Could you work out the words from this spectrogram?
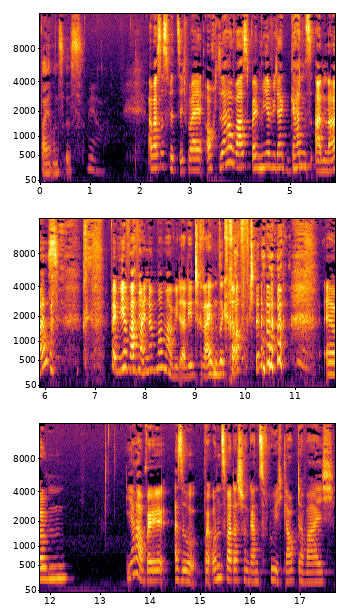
bei uns ist. Ja. Aber es ist witzig, weil auch da war es bei mir wieder ganz anders. bei mir war meine Mama wieder die treibende Kraft. ähm, ja, weil, also bei uns war das schon ganz früh. Ich glaube, da war ich,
